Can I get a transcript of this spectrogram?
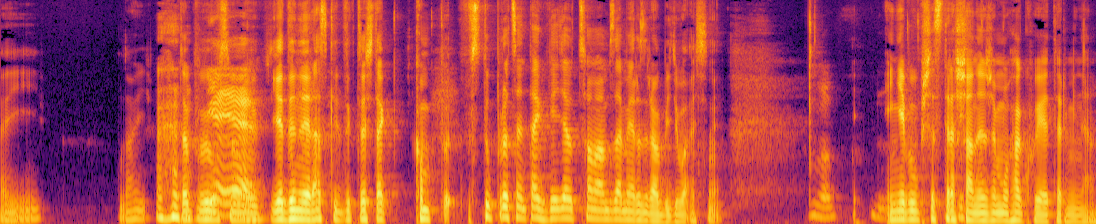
Yeah. I no i to był yeah, yeah. jedyny raz, kiedy ktoś tak w 100% wiedział, co mam zamiar zrobić właśnie. No, I nie był przestraszony, że mu hakuje terminal.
